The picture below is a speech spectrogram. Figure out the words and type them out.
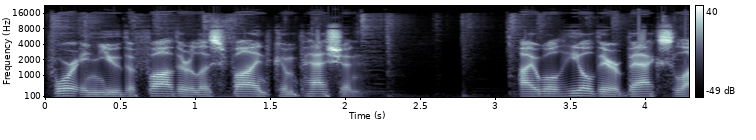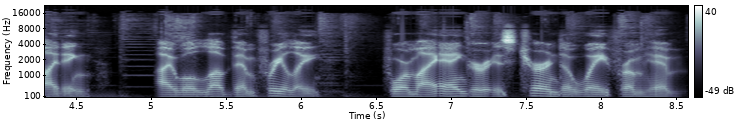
for in you the fatherless find compassion. I will heal their backsliding, I will love them freely, for my anger is turned away from him.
